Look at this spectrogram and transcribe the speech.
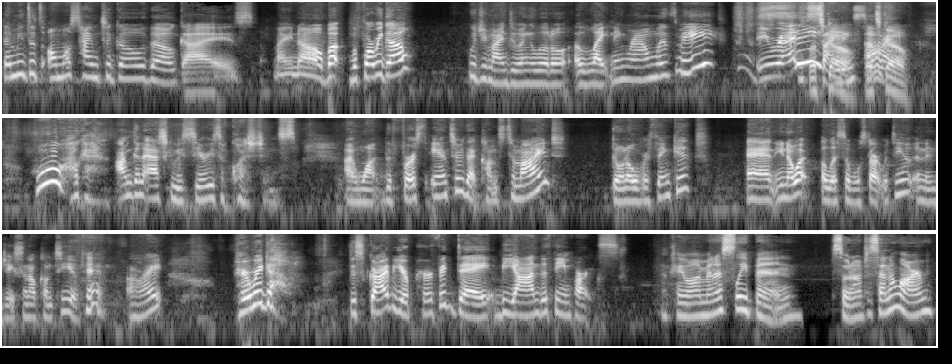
that means it's almost time to go though, guys. I know. But before we go, would you mind doing a little a lightning round with me? Are you ready? Let's go. Let's stuff. go. Whew, okay, I'm gonna ask you a series of questions. I want the first answer that comes to mind. Don't overthink it. And you know what? Alyssa we'll start with you, and then Jason, I'll come to you. Okay. All right, here we go. Describe your perfect day beyond the theme parks. Okay, well, I'm going to sleep in, so I don't have to set an alarm.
